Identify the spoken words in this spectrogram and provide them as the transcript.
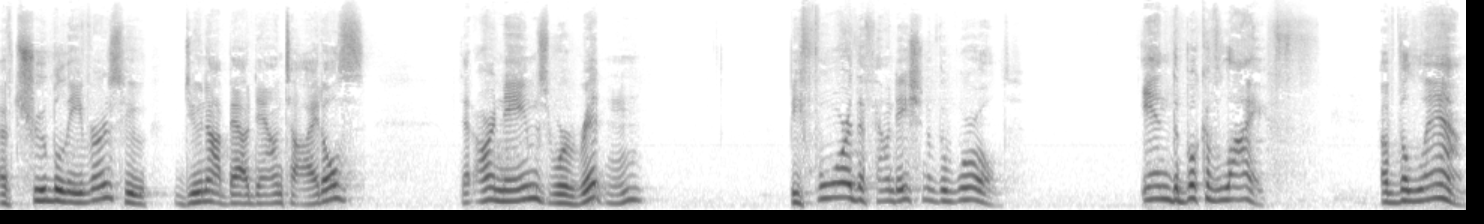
of true believers who do not bow down to idols, that our names were written before the foundation of the world in the book of life of the Lamb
